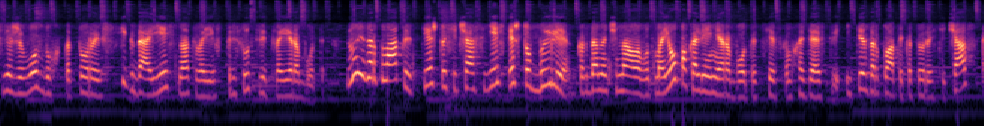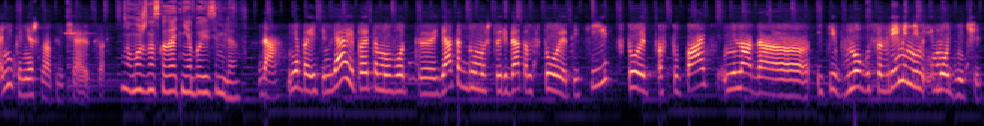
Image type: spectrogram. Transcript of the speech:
свежий воздух, который всегда есть на твоей, в присутствии твоей работы. Ну и зарплаты, те, что сейчас есть, те, что были, когда начинало вот мое поколение работать в сельском хозяйстве, и те зарплаты, которые сейчас, они, конечно, отличаются. Ну, можно сказать, небо и земля. Да, небо и земля, и поэтому вот э, я так думаю, что ребятам стоит идти, стоит поступать, не надо э, идти в ногу со временем и модничать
